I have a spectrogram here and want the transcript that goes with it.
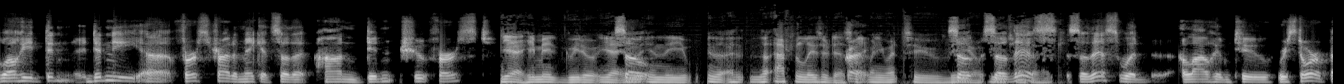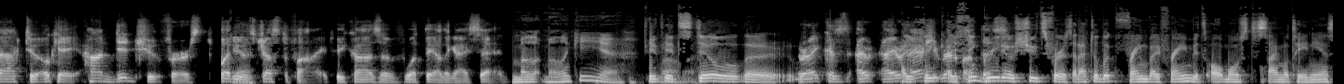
well, he didn't, didn't he uh, first try to make it so that Han didn't shoot first? Yeah, he made Greedo, yeah, so, in, in, the, in the, after the laser disc, right. right, when you went to video. So, so this so this would allow him to restore it back to okay, Han did shoot first, but yeah. he was justified because of what the other guy said. Mal- Malinky, yeah, it, well, it's still the right because I, I, I, I think I think this. Greedo shoots first. I'd have to look frame by frame. It's almost simultaneous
